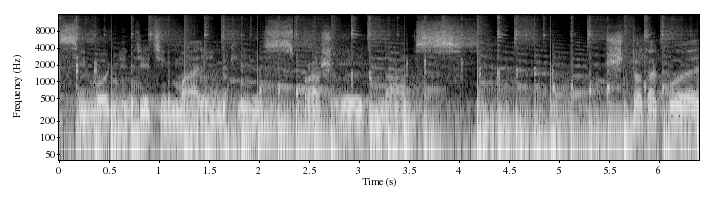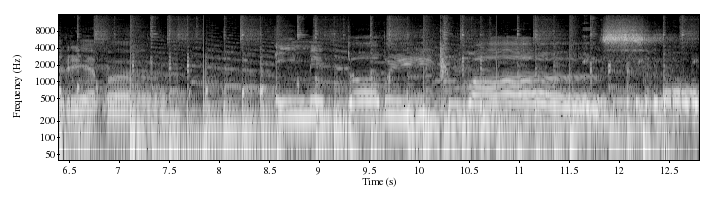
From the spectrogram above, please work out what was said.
Сегодня дети маленькие спрашивают нас Что такое репа? И медовый квас. Но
